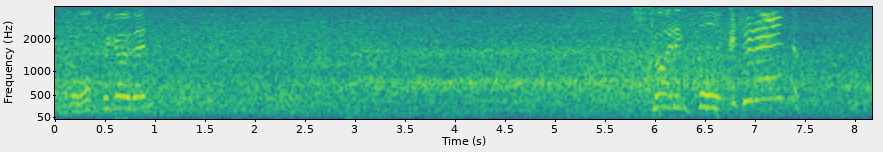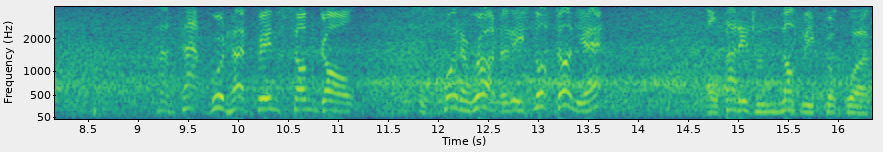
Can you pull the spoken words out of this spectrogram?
So off we go then. Striding forward, is it in? And that would have been some goal. This is quite a run, and he's not done yet. Oh, that is lovely footwork.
